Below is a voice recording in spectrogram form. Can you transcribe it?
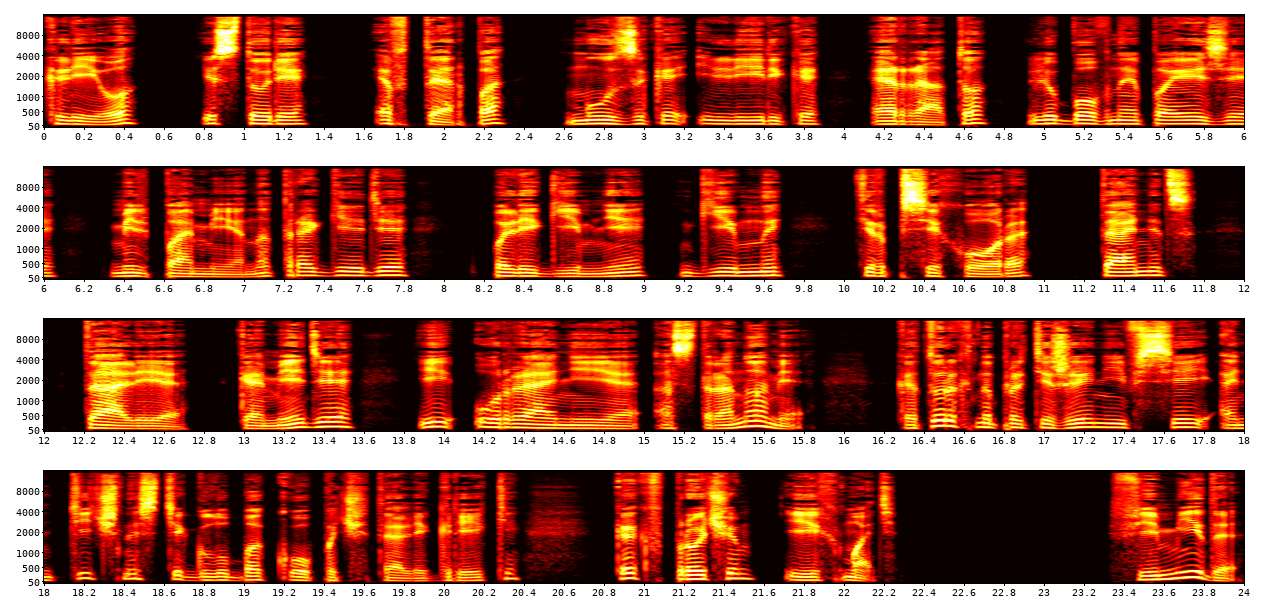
Клио, история, Эфтерпа, музыка и лирика, Эрато, любовная поэзия, Мельпомена, трагедия, Полигимния, гимны, Терпсихора, танец, Талия, комедия и Урания, астрономия, которых на протяжении всей античности глубоко почитали греки, как, впрочем, и их мать. Фемида,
